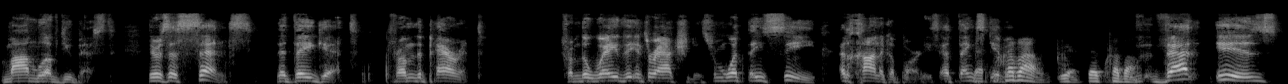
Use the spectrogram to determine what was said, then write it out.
mom loved you best. There's a sense that they get from the parent, from the way the interaction is, from what they see at Hanukkah parties, at Thanksgiving. That's Chabal. Yes, that's Chabal. That is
